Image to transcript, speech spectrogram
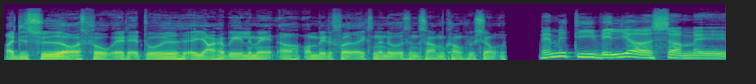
Og det tyder også på, at, at både Jakob Ellemann og, og Mette Frederiksen er nået til den samme konklusion. Hvad med de vælgere, som øh,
